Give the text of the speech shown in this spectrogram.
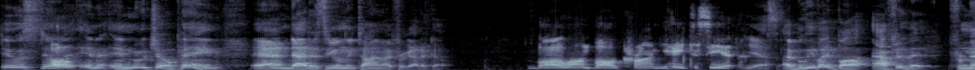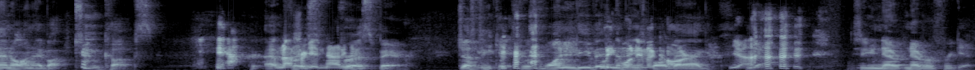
It was still Oh. in in mucho pain, and that is the only time I forgot a cup. Ball on ball crime. You hate to see it. Yes, I believe I bought after that. From then on, I bought two cups. Yeah, I'm not for forgetting that for again. a spare, just in case. Was one leave it in the one in the baseball car. bag? Yeah. So you never never forget.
